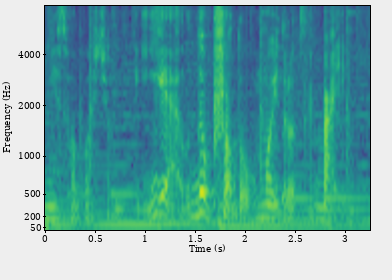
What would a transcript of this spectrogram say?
nie słabością. Yeah, do przodu, moi drodzy. Bye!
